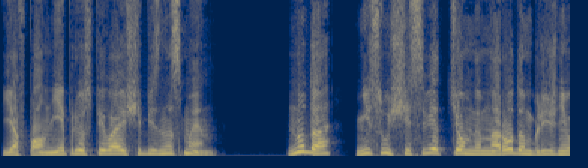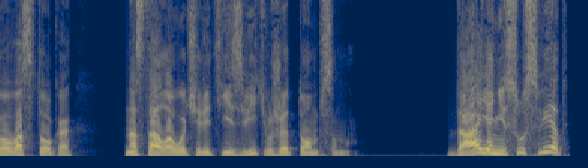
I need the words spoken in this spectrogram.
Я вполне преуспевающий бизнесмен. Ну да, несущий свет темным народам Ближнего Востока. Настала очередь язвить уже Томпсону. «Да, я несу свет,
